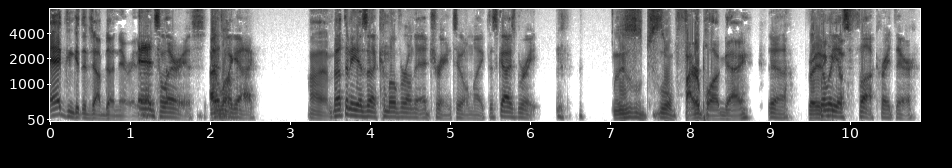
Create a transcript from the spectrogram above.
Ed can get the job done narrating. Ed's hilarious. Ed's love my guy. Um, Bethany has uh, come over on the Ed train too. I'm like, this guy's great. this is just a little fireplug guy. Yeah, Ready go. as fuck right there.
